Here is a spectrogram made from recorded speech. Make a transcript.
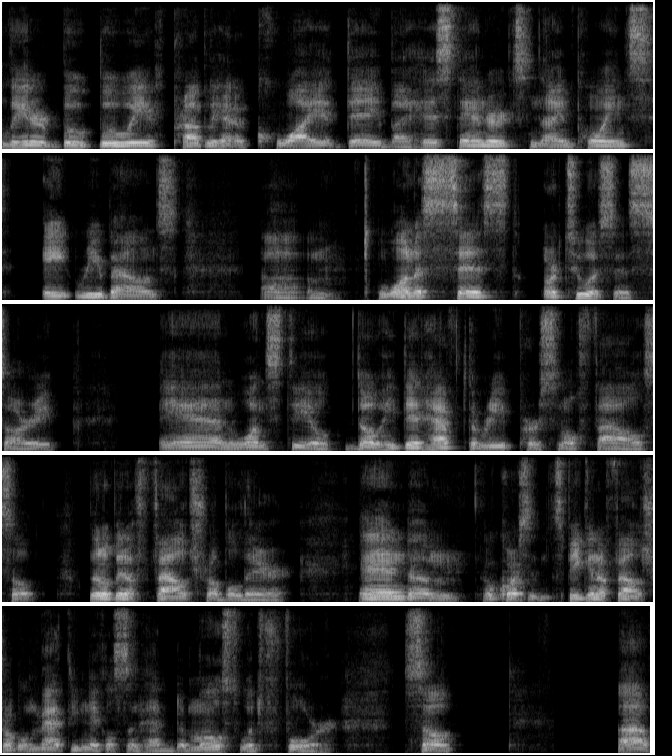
leader Boo Buie probably had a quiet day by his standards, nine points, eight rebounds, um, one assist, or two assists, sorry, and one steal, though he did have three personal fouls. So a little bit of foul trouble there. And um, of course, speaking of foul trouble, Matthew Nicholson had the most with four. So uh,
